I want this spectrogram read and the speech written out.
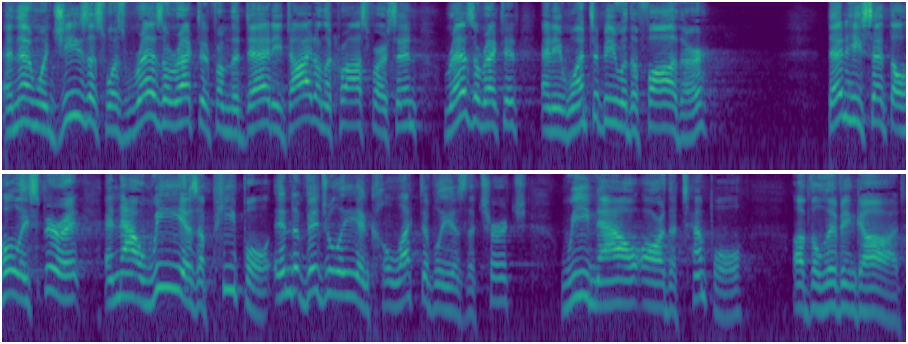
And then when Jesus was resurrected from the dead, he died on the cross for our sin, resurrected, and he went to be with the Father. Then he sent the Holy Spirit, and now we as a people, individually and collectively as the church, we now are the temple of the living God.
